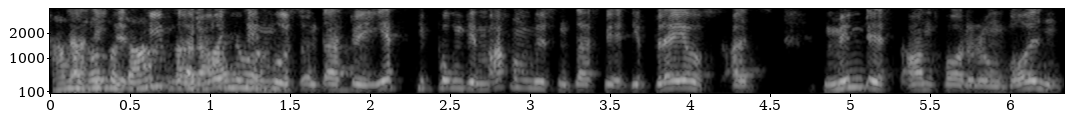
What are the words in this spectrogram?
Haben dass ich das Team da rausziehen muss und dass wir jetzt die Punkte machen müssen, dass wir die Playoffs als Mindestanforderung wollen,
